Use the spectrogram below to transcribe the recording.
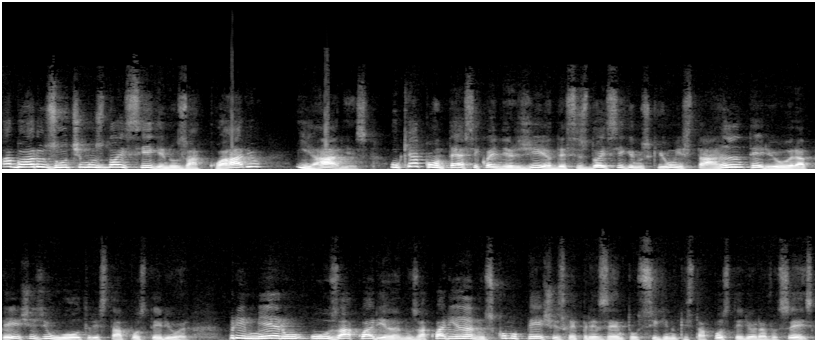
Agora, os últimos dois signos, Aquário e Áries. O que acontece com a energia desses dois signos que um está anterior a Peixes e o outro está posterior? Primeiro, os aquarianos. Aquarianos, como peixes representam o signo que está posterior a vocês,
